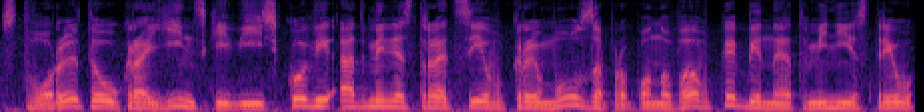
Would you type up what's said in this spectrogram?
Створити українські військові адміністрації в Криму запропонував кабінет міністрів.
